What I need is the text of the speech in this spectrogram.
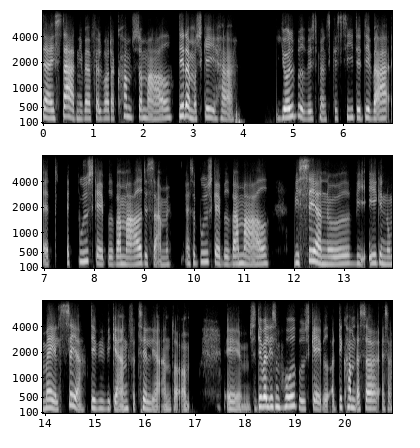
der i starten i hvert fald, hvor der kom så meget. Det, der måske har hjulpet, hvis man skal sige det, det var, at, at budskabet var meget det samme. Altså budskabet var meget, vi ser noget, vi ikke normalt ser. Det vil vi gerne fortælle jer andre om. Øhm, så det var ligesom hovedbudskabet, og det kom der så altså,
